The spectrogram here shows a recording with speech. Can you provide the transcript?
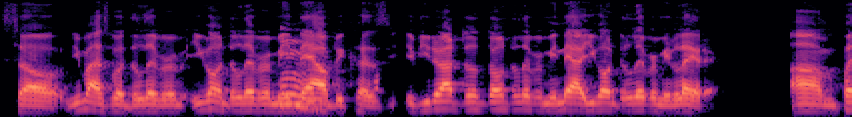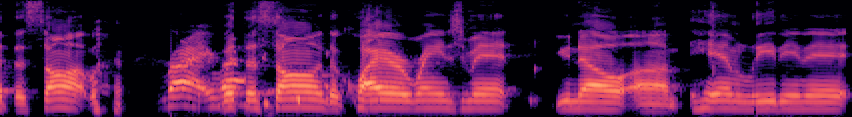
So you might as well deliver. You're gonna deliver me mm. now because if you don't don't deliver me now, you're gonna deliver me later. Um, but the song. Right, right. But the song, the choir arrangement, you know, um, him leading it.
